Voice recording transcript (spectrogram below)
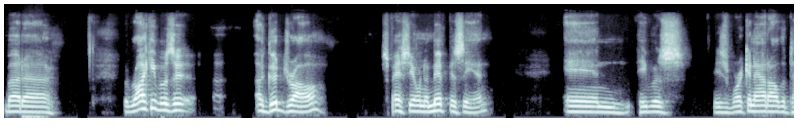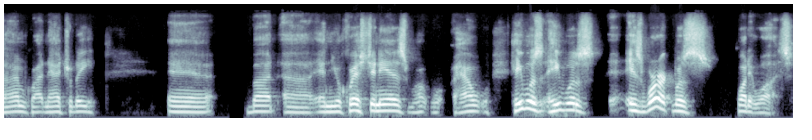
but uh, Rocky was a a good draw, especially on the Memphis end. And he was he's working out all the time, quite naturally. And but uh, and your question is how he was he was his work was what it was.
